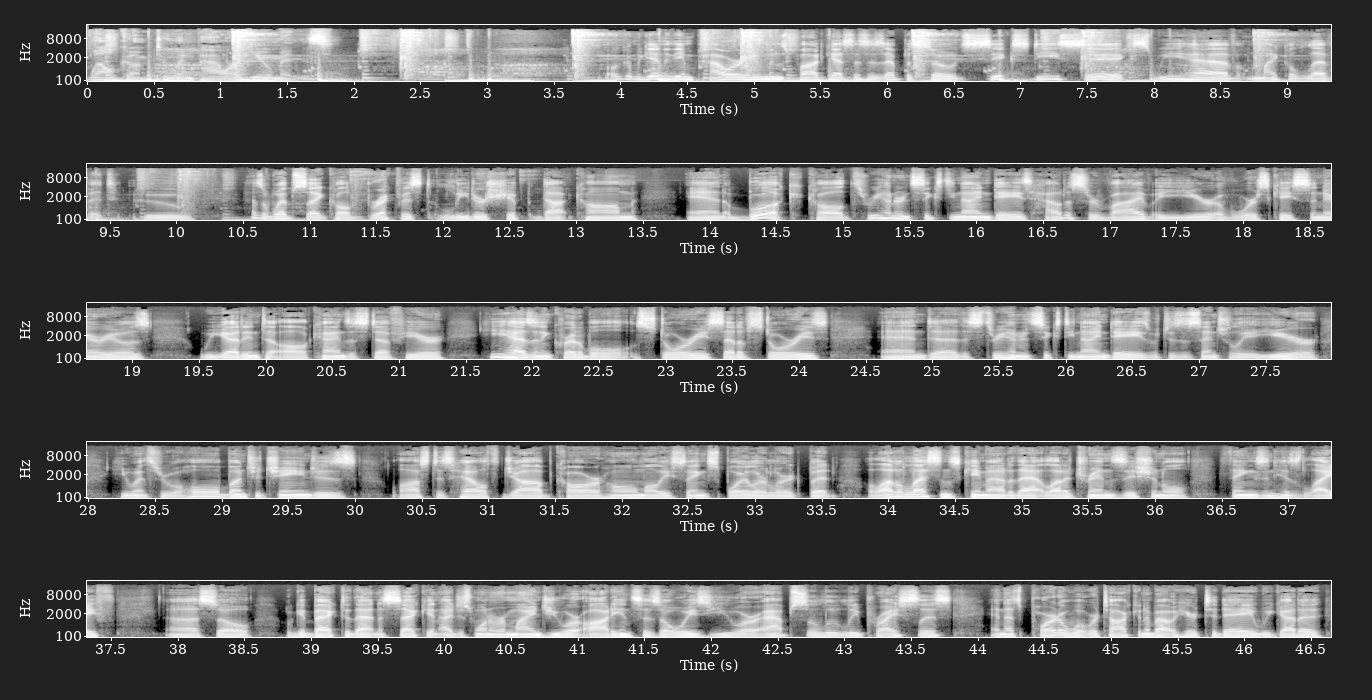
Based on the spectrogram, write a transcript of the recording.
Welcome to Empower Humans. Welcome again to the Empower Humans podcast. This is episode 66. We have Michael Levitt, who has a website called breakfastleadership.com and a book called 369 Days How to Survive a Year of Worst Case Scenarios. We got into all kinds of stuff here. He has an incredible story, set of stories and uh, this 369 days, which is essentially a year, he went through a whole bunch of changes, lost his health, job, car, home, all these things. Spoiler alert, but a lot of lessons came out of that, a lot of transitional things in his life. Uh, so we'll get back to that in a second. I just want to remind you, our audience, as always, you are absolutely priceless. And that's part of what we're talking about here today. We got to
